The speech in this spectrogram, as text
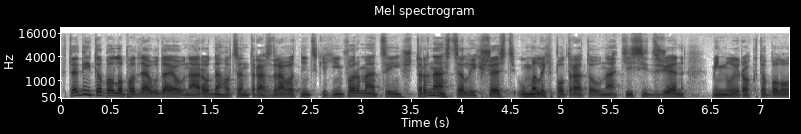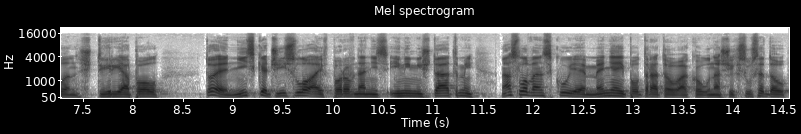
Vtedy to bolo podľa údajov Národného centra zdravotníckých informácií 14,6 umelých potratov na tisíc žien, minulý rok to bolo len 4,5. To je nízke číslo aj v porovnaní s inými štátmi. Na Slovensku je menej potratov ako u našich susedov.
